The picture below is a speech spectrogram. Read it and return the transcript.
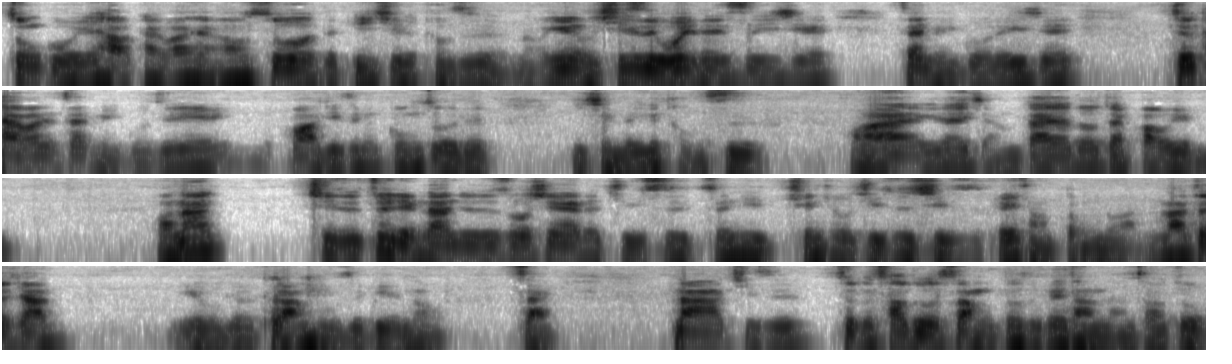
中国也好，台湾也好，所有的地区的投资人哦，因为我其实我也认识一些在美国的一些，就台湾的在美国这些华尔街这边工作的以前的一个同事，哦，他也在讲，大家都在抱怨，哦，那其实最简单就是说，现在的局势整体全球局势其实非常动乱，那这下有个特朗普这边哦在。那其实这个操作上都是非常难操作，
